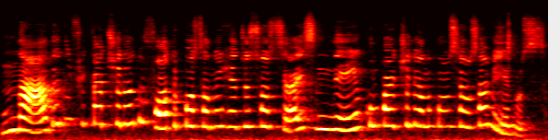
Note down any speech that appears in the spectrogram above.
Nada de ficar tirando foto e postando em redes sociais, nem compartilhando com seus amigos.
